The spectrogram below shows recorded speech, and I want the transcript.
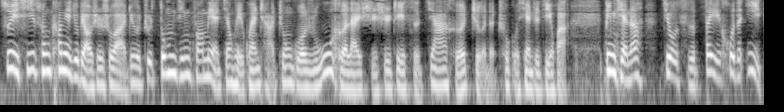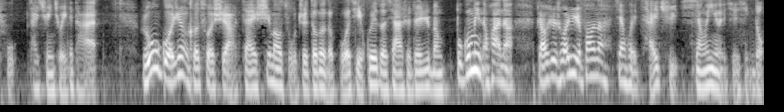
所以西村康念就表示说啊，这个东京方面将会观察中国如何来实施这次镓和锗的出口限制计划，并且呢，就此背后的意图来寻求一个答案。如果任何措施啊，在世贸组织等等的国际规则下是对日本不公平的话呢，表示说日方呢将会采取相应的一些行动。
